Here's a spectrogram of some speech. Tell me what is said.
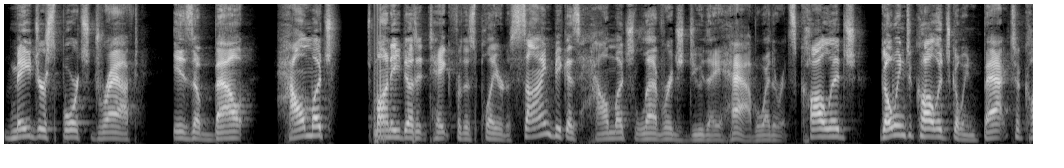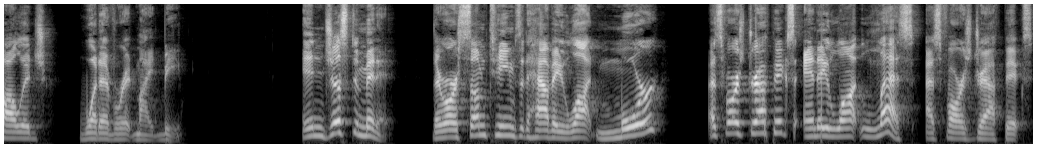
major sports draft is about how much money does it take for this player to sign because how much leverage do they have whether it's college going to college going back to college whatever it might be in just a minute. There are some teams that have a lot more as far as draft picks and a lot less as far as draft picks,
